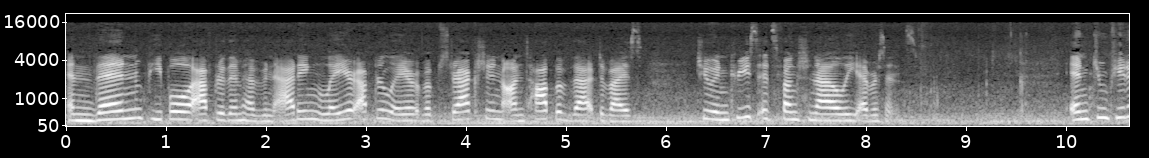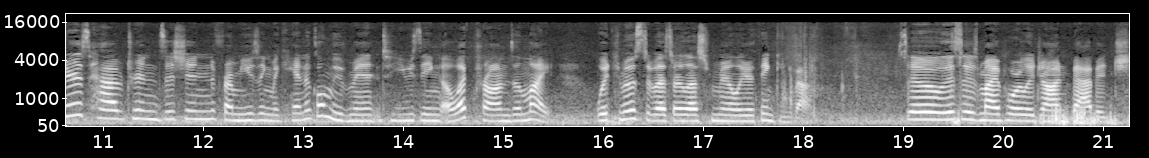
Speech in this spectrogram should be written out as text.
and then people after them have been adding layer after layer of abstraction on top of that device to increase its functionality ever since. And computers have transitioned from using mechanical movement to using electrons and light, which most of us are less familiar thinking about. So this is my poorly drawn Babbage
